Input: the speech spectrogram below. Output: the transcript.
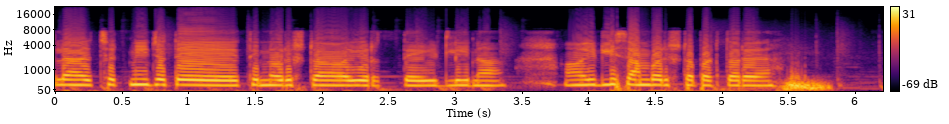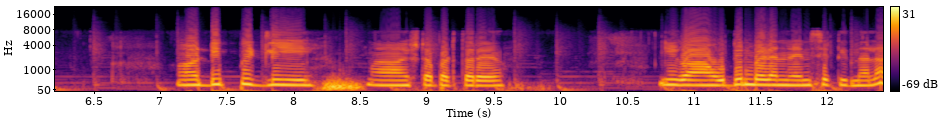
ಇಲ್ಲ, ಚಟ್ನಿ ಜೊತೆ ತಿನ್ನೋರು ಇಷ್ಟ ಇರುತ್ತೆ ಇಡ್ಲಿನ. ಇಡ್ಲಿ ಸಾಂಬಾರು ಇಷ್ಟಪಡ್ತಾರೆ. ಡಿಪ್ ಇಡ್ಲಿ ಇಷ್ಟಪಡ್ತಾರೆ. ಈಗ ಉದ್ದಿನಬೇಳೆ ನೆನೆಸಿಟ್ಟಿದ್ನಲ್ಲ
